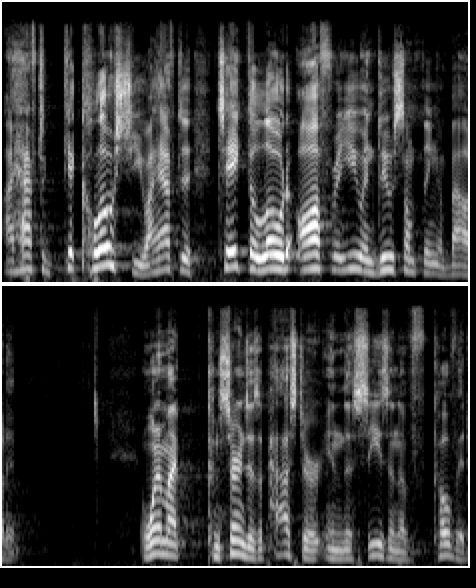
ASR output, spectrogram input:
I have to get close to you. I have to take the load off of you and do something about it. One of my concerns as a pastor in this season of COVID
